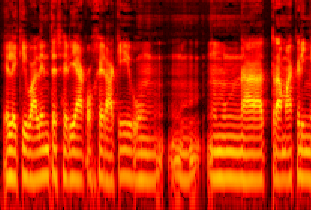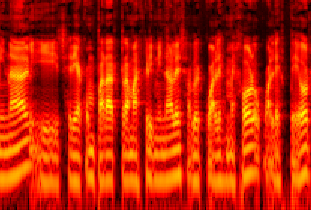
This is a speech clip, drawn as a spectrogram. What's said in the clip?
el equivalente sería coger aquí una trama criminal y sería comparar tramas criminales a ver cuál es mejor o cuál es peor.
